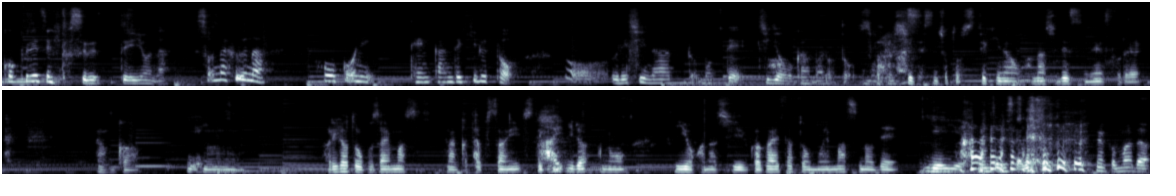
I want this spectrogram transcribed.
こうプレゼントするっていうような、そんな風な方向に転換できると、お嬉しいなと思って事業を頑張ろうと素晴ら。しいですね。ちょっと素敵なお話ですね、それ。なんか、いえいうえん。ありがとうございます。なんかたくさん素敵はいいろあの、いいお話伺えたと思いますので、いえいえ、本当ですかね。なんかまだ、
